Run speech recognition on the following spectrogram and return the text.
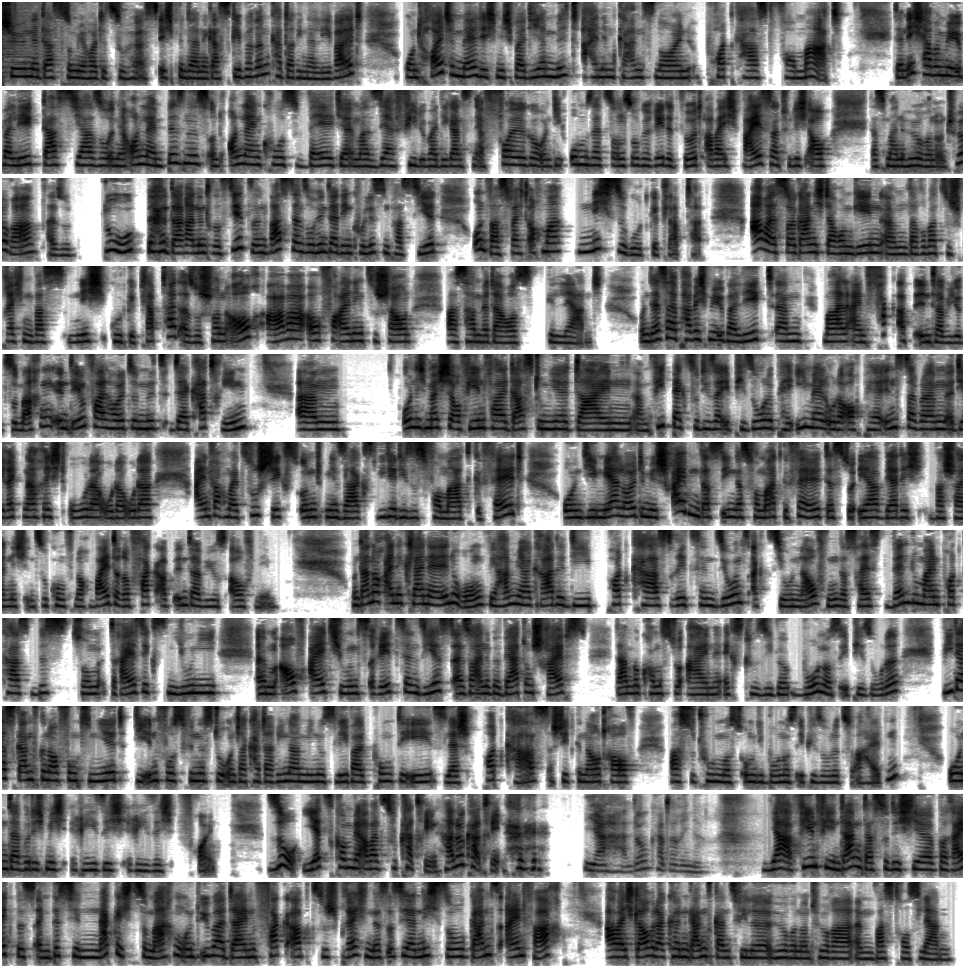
Schön, dass du mir heute zuhörst. Ich bin deine Gastgeberin Katharina Lewald und heute melde ich mich bei dir mit einem ganz neuen Podcast-Format. Denn ich habe mir überlegt, dass ja so in der Online-Business- und Online-Kurs-Welt ja immer sehr viel über die ganzen Erfolge und die Umsätze und so geredet wird. Aber ich weiß natürlich auch, dass meine Hörerinnen und Hörer, also du daran interessiert sind, was denn so hinter den Kulissen passiert und was vielleicht auch mal nicht so gut geklappt hat. Aber es soll gar nicht darum gehen, ähm, darüber zu sprechen, was nicht gut geklappt hat, also schon auch, aber auch vor allen Dingen zu schauen, was haben wir daraus gelernt. Und deshalb habe ich mir überlegt, ähm, mal ein Fuck-up-Interview zu machen, in dem Fall heute mit der Katrin. Ähm, und ich möchte auf jeden Fall, dass du mir dein ähm, Feedback zu dieser Episode per E-Mail oder auch per Instagram äh, Direktnachricht oder oder oder einfach mal zuschickst und mir sagst, wie dir dieses Format gefällt. Und je mehr Leute mir schreiben, dass ihnen das Format gefällt, desto eher werde ich wahrscheinlich in Zukunft noch weitere Fuck-up-Interviews aufnehmen. Und dann noch eine kleine Erinnerung. Wir haben ja gerade die Podcast-Rezensionsaktion laufen. Das heißt, wenn du meinen Podcast bis zum 30. Juni ähm, auf iTunes rezensierst, also eine Bewertung schreibst, dann bekommst du eine exklusive Bonus-Episode. Wie das ganz genau funktioniert, die Infos findest du unter katharina-lewald.de slash podcast. Da steht genau drauf, was du tun musst, um die Bonus-Episode zu erhalten. Und da würde ich mich riesig, riesig freuen. So, jetzt kommen wir aber zu Katrin. Hallo Katrin. Ja, hallo Katharina. Ja, vielen, vielen Dank, dass du dich hier bereit bist, ein bisschen nackig zu machen und über deinen Fuck-up zu sprechen. Das ist ja nicht so ganz einfach. Aber ich glaube, da können ganz, ganz viele Hörerinnen und Hörer ähm, was draus lernen.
